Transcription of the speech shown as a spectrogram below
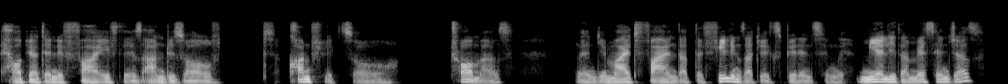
help you identify if there's unresolved conflicts or traumas. And you might find that the feelings that you're experiencing merely the messengers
